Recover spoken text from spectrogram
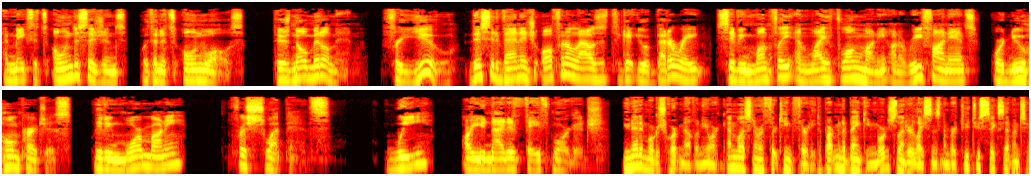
and makes its own decisions within its own walls. There's no middleman. For you, this advantage often allows us to get you a better rate, saving monthly and lifelong money on a refinance or new home purchase, leaving more money for sweatpants. We are United Faith Mortgage. United Mortgage Corp, Melville, New York. MLS number 1330. Department of Banking. Mortgage Lender License number 22672.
